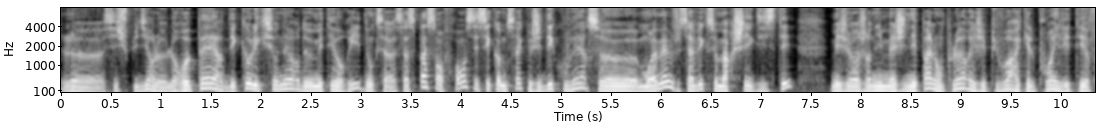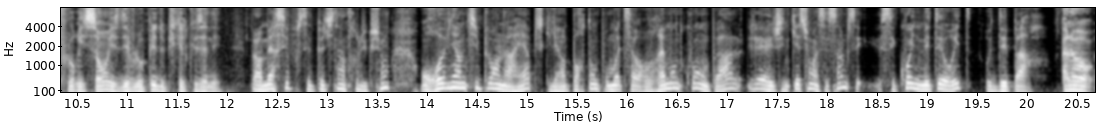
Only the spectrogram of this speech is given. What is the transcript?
le, si je puis dire, le, le, repère des collectionneurs de météorites. Donc ça, ça se passe en France et c'est comme ça que j'ai découvert ce moi-même, je savais que ce marché existait, mais j'en imaginais pas l'ampleur et j'ai pu voir à quel point il était florissant et se développait depuis quelques années. Alors merci pour cette petite introduction. On revient un petit peu en arrière parce qu'il est important pour moi de savoir vraiment de quoi on parle. J'ai une question assez simple, c'est quoi une météorite au départ? Alors,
